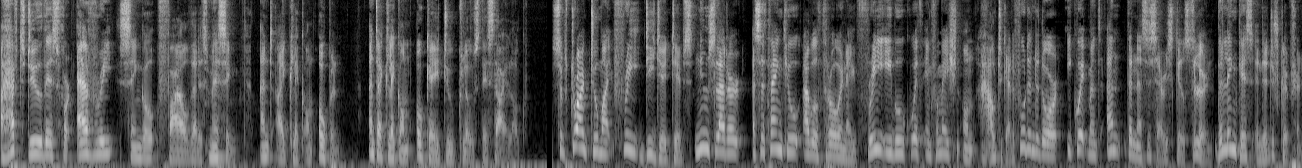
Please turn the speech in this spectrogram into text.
I have to do this for every single file that is missing. And I click on open. And I click on OK to close this dialog. Subscribe to my free DJ Tips newsletter. As a thank you, I will throw in a free ebook with information on how to get a foot in the door, equipment and the necessary skills to learn. The link is in the description.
